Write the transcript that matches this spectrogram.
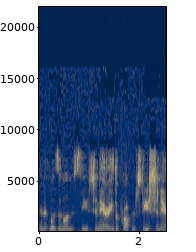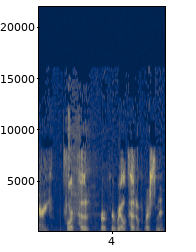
and it wasn't on the stationery, the proper stationery for code for the real code enforcement.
